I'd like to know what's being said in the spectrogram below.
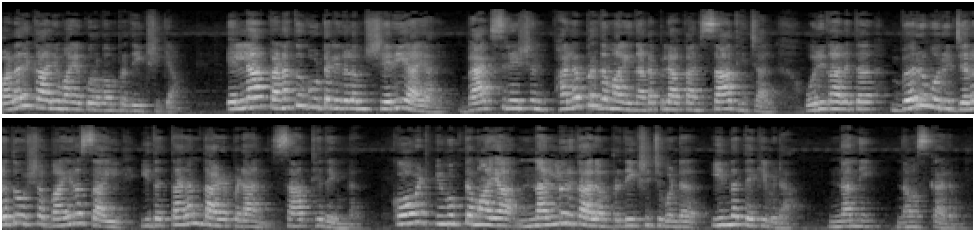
വളരെ കാര്യമായ കുറവും പ്രതീക്ഷിക്കാം. എല്ലാ കണക്കുകൂട്ടലുകളും ശരിയായാൽ വാക്സിനേഷൻ ഫലപ്രദമായി നടപ്പിലാക്കാൻ സാധിച്ചാൽ ഒരു കാലത്ത് വെറും ഒരു ജലദോഷ വൈറസായി ഇത് തരം താഴപ്പെടാൻ സാധ്യതയുണ്ട്. കോവിഡ് വിമുക്തമായ നല്ലൊരു കാലം പ്രതീക്ഷിച്ചുകൊണ്ട് ഇന്നത്തേക്ക് വിടാം. നന്ദി നമസ്കാരം.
